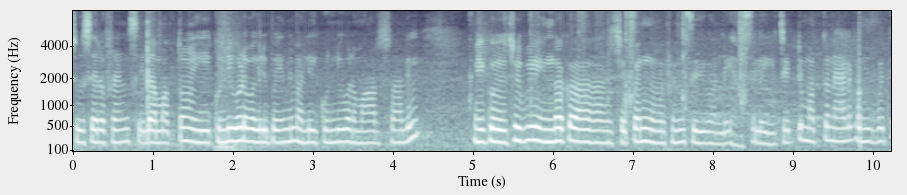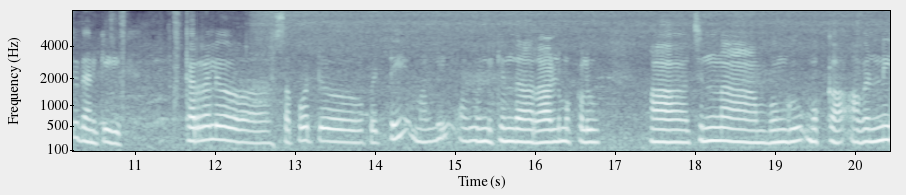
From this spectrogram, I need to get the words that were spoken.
చూసారా ఫ్రెండ్స్? ఇలా మొత్తం ఈ కుండీ కూడా పగిలిపోయింది. మళ్ళీ ఈ కుండీ కూడా మార్చాలి. మీకు చూపి ఇందాక చెప్పాను కదా ఫ్రెండ్స్ ఇదిగోండి. అసలు ఈ చెట్టు మొత్తం నేలకు ఉండిపోతే దానికి కర్రలు సపోర్ట్ పెట్టి మళ్ళీ అదిగోండి కింద రాళ్ళు ముక్కలు చిన్న బొంగు ముక్క అవన్నీ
